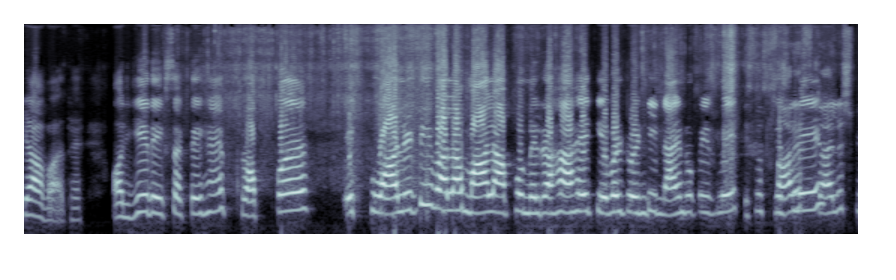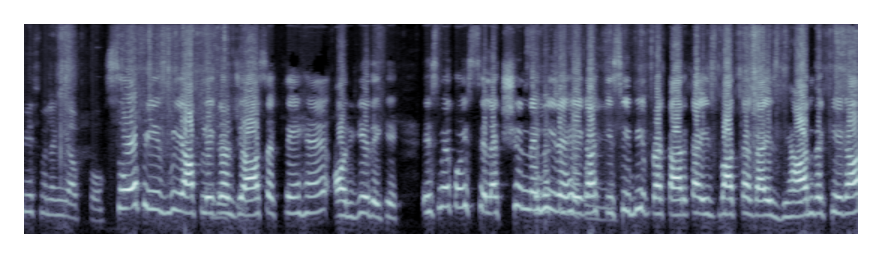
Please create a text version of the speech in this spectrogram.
क्या बात है। और ये देख सकते हैं प्रॉपर एक क्वालिटी वाला माल आपको मिल रहा है केवल ट्वेंटी नाइन रुपीज़ में इसमें स्टाइलिश पीस मिलेंगे आपको। सौ पीस भी आप लेकर जा सकते हैं और ये देखिए इसमें कोई सिलेक्शन नहीं रहेगा। किसी भी प्रकार का इस बात का गाइस ध्यान रखिएगा।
